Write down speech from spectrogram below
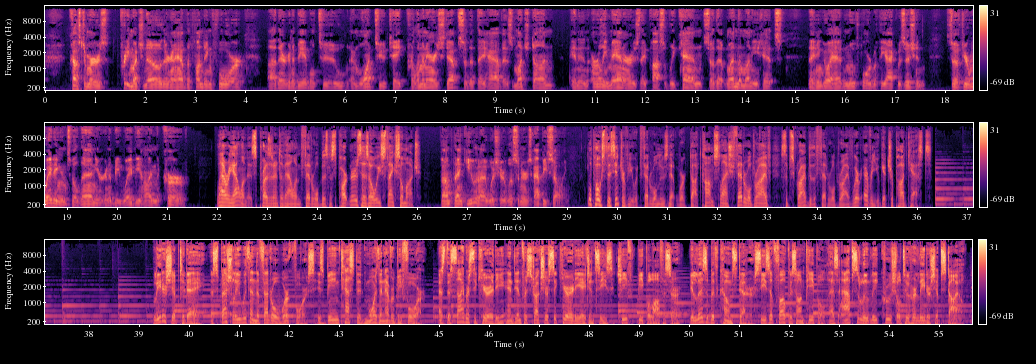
customers pretty much know they're going to have the funding for. Uh, they're going to be able to and want to take preliminary steps so that they have as much done in an early manner as they possibly can so that when the money hits, they can go ahead and move forward with the acquisition. So if you're waiting until then, you're going to be way behind the curve. Larry Allen is president of Allen Federal Business Partners. As always, thanks so much. Tom, thank you, and I wish your listeners happy selling. We'll post this interview at federalnewsnetwork.com slash Federal Drive. Subscribe to the Federal Drive wherever you get your podcasts. Leadership today, especially within the federal workforce, is being tested more than ever before. As the Cybersecurity and Infrastructure Security Agency's Chief People Officer, Elizabeth Kolmstetter sees a focus on people as absolutely crucial to her leadership style.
